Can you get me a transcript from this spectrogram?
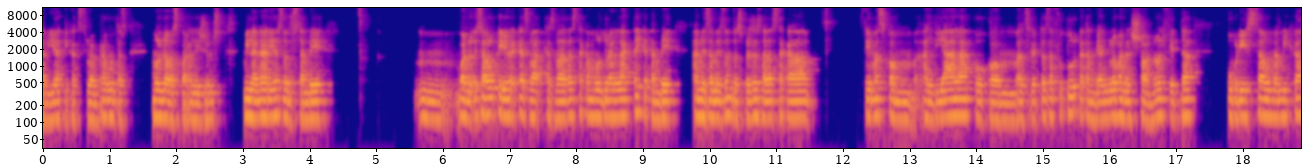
la bioètica ens trobem preguntes molt noves per religions mil·lenàries, doncs també mm, bueno, és una que jo crec que es, va, que es va destacar molt durant l'acte i que també, a més a més, doncs, després es va destacar temes com el diàleg o com els reptes de futur que també engloben això, no? el fet de obrir-se una mica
